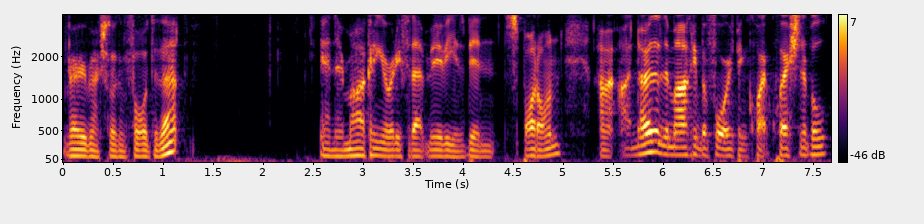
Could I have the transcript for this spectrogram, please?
Very much looking forward to that. And their marketing already for that movie has been spot on. Uh, I know that the marketing before has been quite questionable.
